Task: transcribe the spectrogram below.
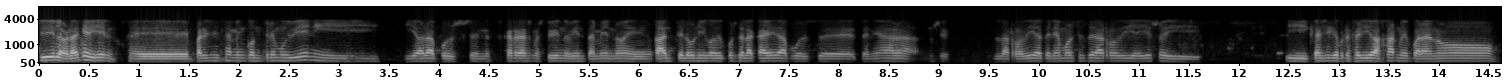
Sí, la verdad que bien. Eh, en París me encontré muy bien y, y ahora pues en estas carreras me estoy viendo bien también, ¿no? En Gante lo único después de la caída pues eh, tenía, no sé, la rodilla, tenía molestias de la rodilla y eso y, y casi que preferí bajarme para no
